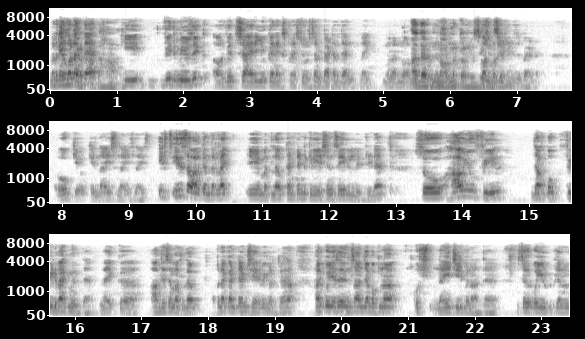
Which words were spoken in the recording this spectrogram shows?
मतलब लगता है हाँ. कि विद म्यूज़िक और with shayari you can express yourself better than like मतलब other normal conversation conversation is better okay okay nice nice nice it's इस सवाल के अंदर लाइक ये मतलब कंटेंट क्रिएशन से रिलेटेड है। सो हाउ यू फील जब आपको फीडबैक मिलता है लाइक like, आप जैसे मतलब अपना कंटेंट शेयर भी करते हैं ना? हर कोई जैसे इंसान जब अपना कुछ नई चीज़ बनाता है जैसे अगर कोई यूट्यूब चैनल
